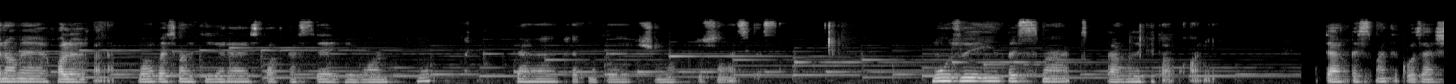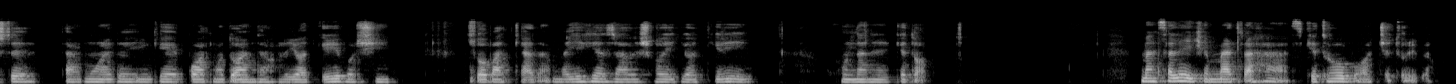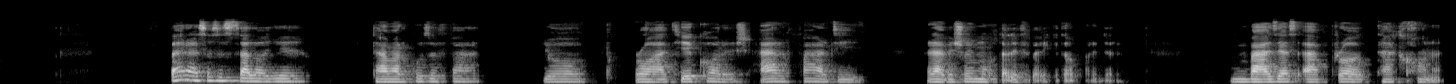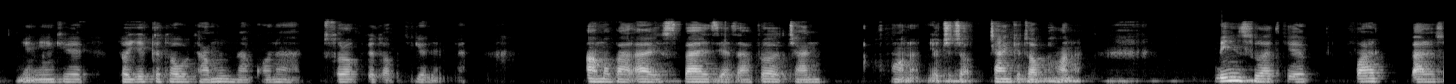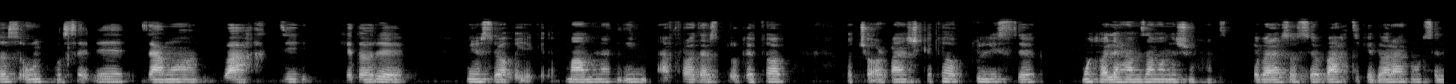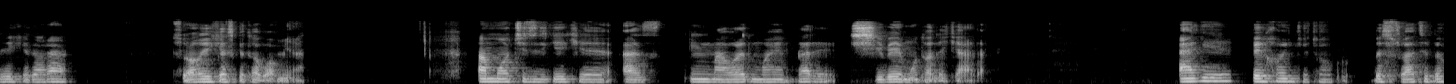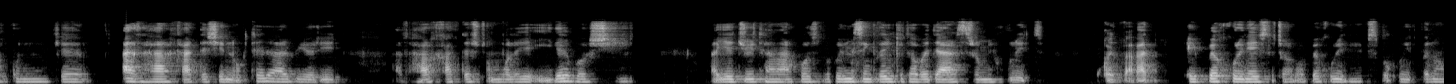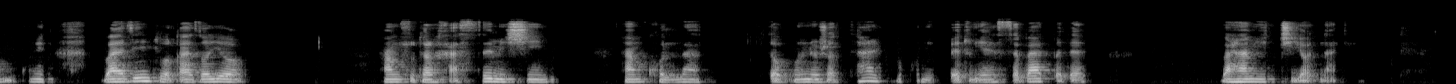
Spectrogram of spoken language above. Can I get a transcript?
به نام خالق قلم. با قسمت دیگر از پادکست حیوان در خدمت شما دوستان عزیز هستم. موضوع این قسمت در مورد کتابخوانی در قسمت گذشته در مورد اینکه باید ما دائم در حال یادگیری باشیم صحبت کردم و یکی از روش های یادگیری خوندن کتاب مسئله ای که مطرح هست کتاب باید چطوری بخونیم بر اساس صلاحیت تمرکز فرد یا راحتی کارش هر فردی روش های مختلفی برای کتابخوانی داره. بعضی از افراد تک یعنی اینکه تا یک کتاب رو تموم نکنن سراغ کتاب دیگه نمیرن. اما برعکس بعضی از افراد چند خوانن یا چند کتاب خوانن به این صورت که فرد بر اساس اون حوصله زمان وقتی که داره میره سراغ یک کتاب معمولا این افراد از دو کتاب تا چهار پنج کتاب تو لیست مطالعه همزمانشون هست که بر اساس وقتی که دارن حوصله که دارن سراغ یکی از ها میرن. اما چیزی دیگه که از این موارد مهمتره شیوه مطالعه کردن. اگه بخواین کتاب رو به صورت بخونین که از هر خطش نکته در بیارید از هر خطش دنبال یه ایده باشید و یه جوری تمرکز بکنید. مثل اینکه این کتاب درس رو می‌خونید. باید فقط ای بخونید ای چهار بار بخونید حفظ بکنید فلان بکنید و از این طور قضایی هم زودتر خسته میشین هم کلا کتابخونی رو شاید ترک بکنید بهتون یه حس بد بده و هم هیچی یاد نگیرید.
